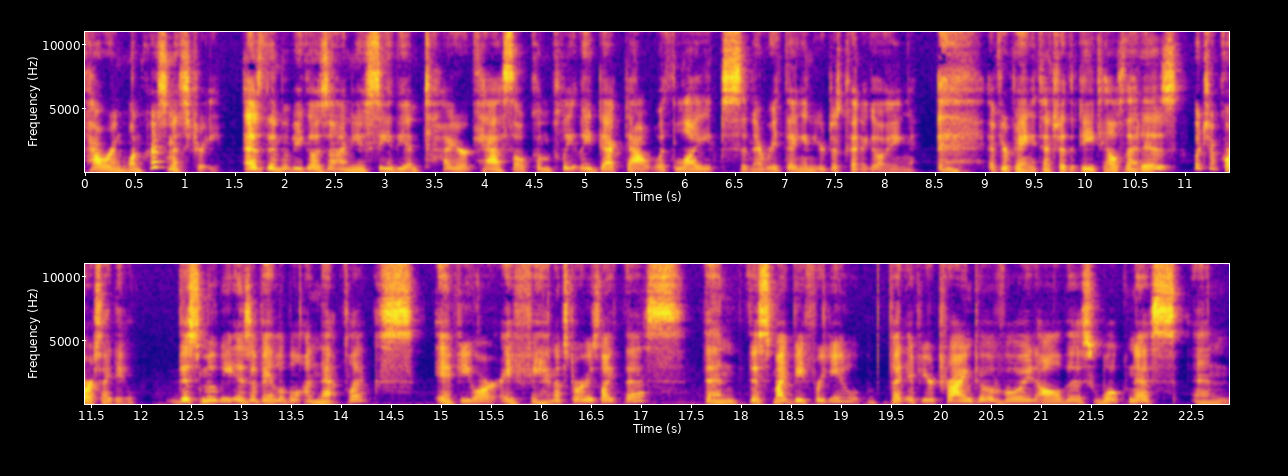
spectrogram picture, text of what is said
powering one Christmas tree as the movie goes on, you see the entire castle completely decked out with lights and everything, and you're just kind of going, if you're paying attention to the details, that is, which of course I do. This movie is available on Netflix. If you are a fan of stories like this, then this might be for you. But if you're trying to avoid all this wokeness and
